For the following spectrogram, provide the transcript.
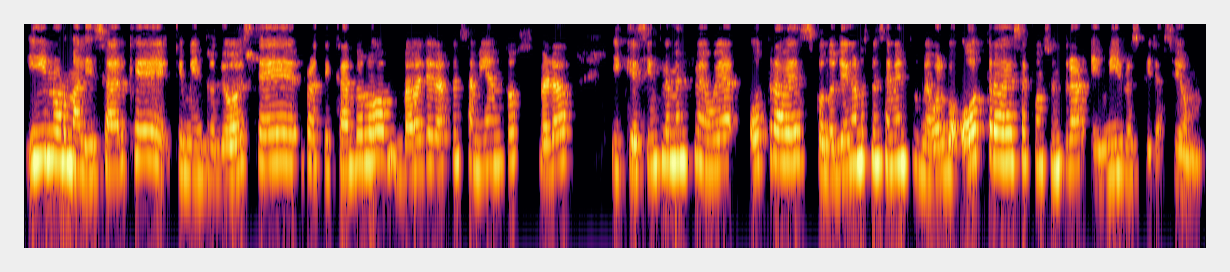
y normalizar que, que mientras yo esté practicándolo van a llegar pensamientos, ¿verdad? Y que simplemente me voy a otra vez, cuando llegan los pensamientos, me vuelvo otra vez a concentrar en mi respiración.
